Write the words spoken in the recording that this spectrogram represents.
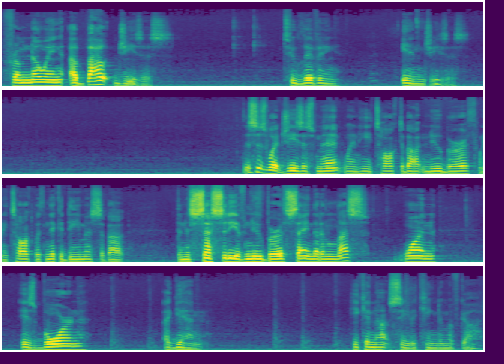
from knowing about Jesus to living in Jesus. This is what Jesus meant when he talked about new birth, when he talked with Nicodemus about the necessity of new birth, saying that unless one is born again, he cannot see the kingdom of God.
